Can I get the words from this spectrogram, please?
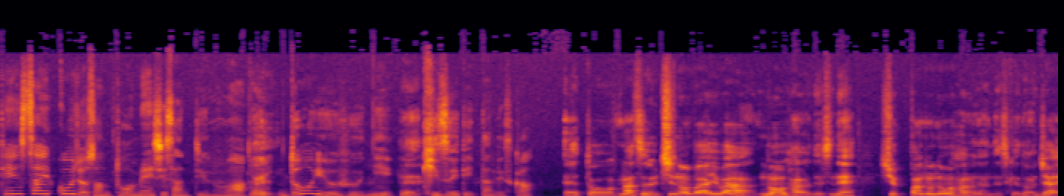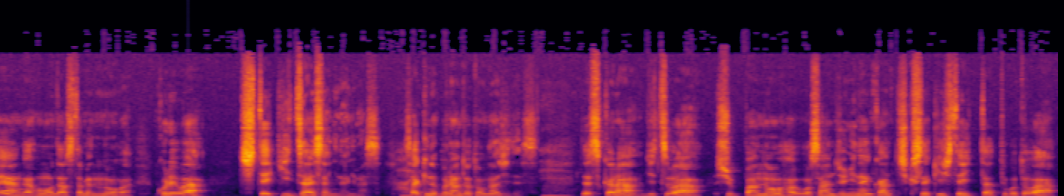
天才工場さんの透明資産っていうのは、はい。どういうふうにええ。気づいていったんですか、えっと、まずうちの場合はノウハウですね。出版のノウハウなんですけどジャイアンが本を出すためのノウハウ。これは知的財産になります、はい。さっきのブランドと同じです。えですから実は出版ノウハウを32年間蓄積していったってことは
